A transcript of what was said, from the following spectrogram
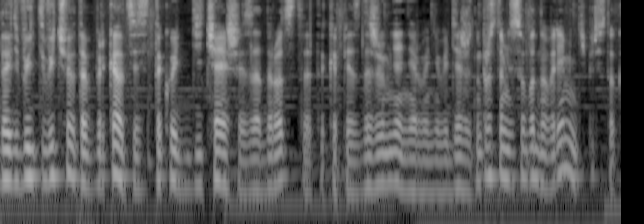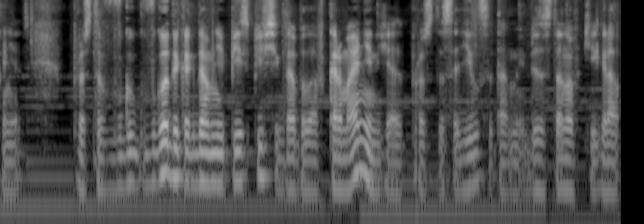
Да вы, вы что, там прикалываетесь, это такое дичайшее задротство, это капец, даже у меня нервы не выдерживают. Ну просто мне свободного времени теперь столько нет. Просто в, в годы, когда у меня PSP всегда была в кармане, я просто садился там и без остановки играл.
